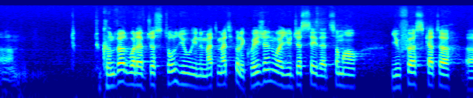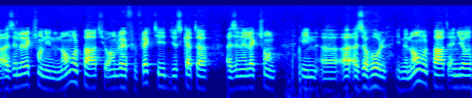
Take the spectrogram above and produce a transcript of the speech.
um, to convert what I've just told you in a mathematical equation where you just say that somehow you first scatter uh, as an electron in the normal part, you Andreev reflected, you scatter as an electron in, uh, as a hole in the normal part, and you're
